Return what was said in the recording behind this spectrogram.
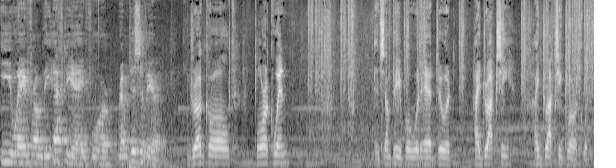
EUA from the FDA for remdesivir, drug called chloroquine, and some people would add to it hydroxy, hydroxychloroquine.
